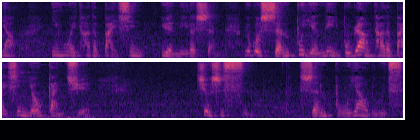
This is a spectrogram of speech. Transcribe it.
要？因为他的百姓远离了神。如果神不严厉，不让他的百姓有感觉。就是死，神不要如此。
